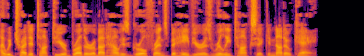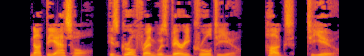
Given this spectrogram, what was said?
I would try to talk to your brother about how his girlfriend's behavior is really toxic and not okay. Not the asshole. His girlfriend was very cruel to you. Hugs. To you.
